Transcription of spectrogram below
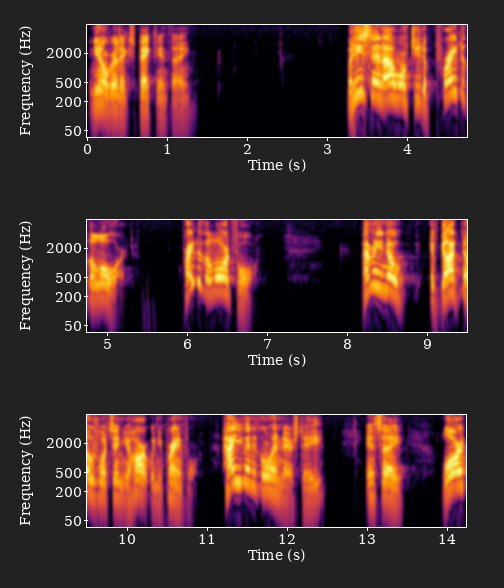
and you don't really expect anything. But he's saying, I want you to pray to the Lord. Pray to the Lord for them. How many know if God knows what's in your heart when you're praying for them? How are you going to go in there, Steve, and say, Lord,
